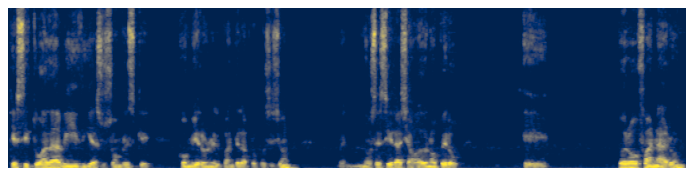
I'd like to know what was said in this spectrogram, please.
que citó a David y a sus hombres que comieron el pan de la proposición? no sé si era Shabbat o no, pero eh, profanaron,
